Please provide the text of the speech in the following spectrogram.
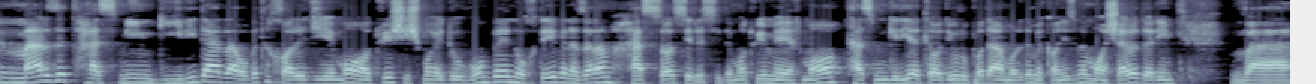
مرز تصمیم گیری در روابط خارجی ما توی شیش ماه دوم به نقطه به نظرم حساسی رسیده. ما توی مهر ماه تصمیم گیری اتحادیه اروپا در مورد مکانیزم ماشه رو داریم. و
